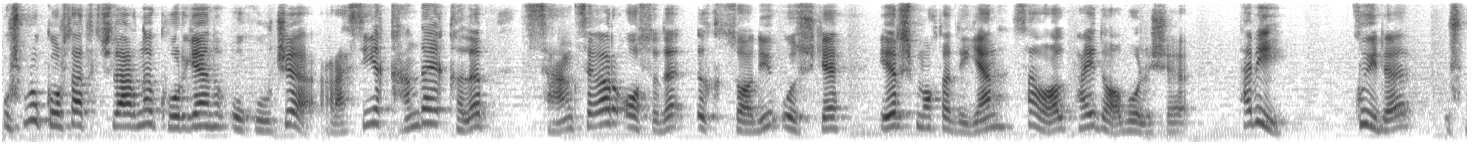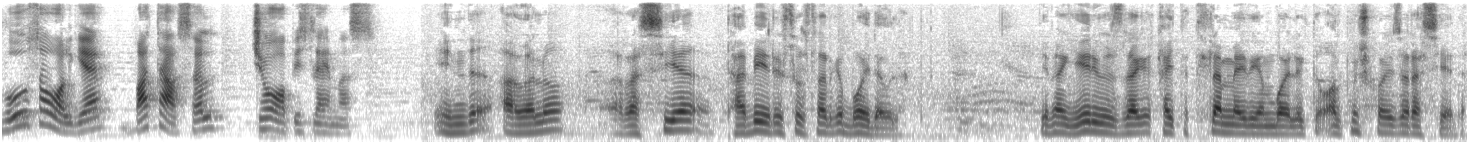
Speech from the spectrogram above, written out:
Ushbu ko'rsatkichlarni ko'rgan o'quvchi rossiya qanday qilib sanksiyalar ostida iqtisodiy o'sishga erishmoqda degan savol paydo bo'lishi? Tabiiy quyida ushbu savolga batafsil javob izlaymiz. Endi avvalo rossiya tabiiy resurslarga boy davlat. Demak yer yuzidagi qayta tiklanmaydigan boylikni oltmish foizi rossiyada.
